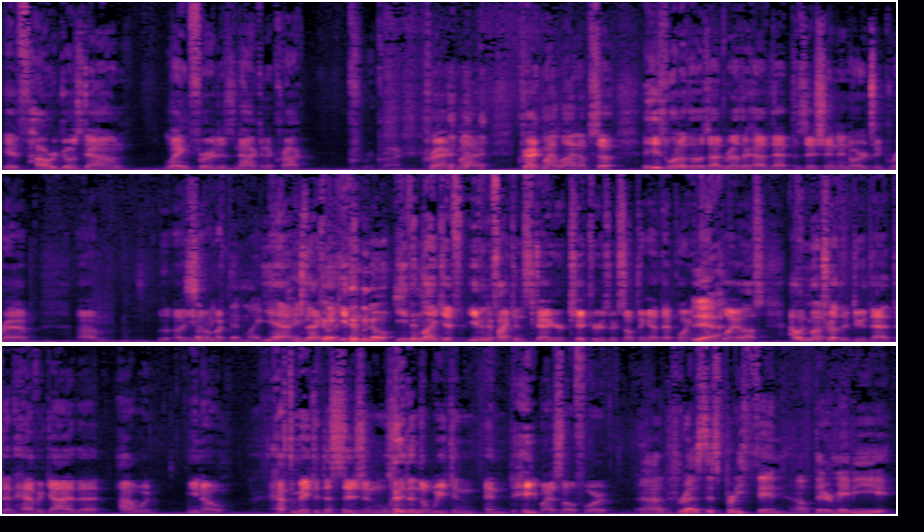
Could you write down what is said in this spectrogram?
if Howard goes down, Langford is not going to crack crack crack my crack my lineup. So he's one of those I'd rather have that position in order to grab. Um, uh, you Somebody know, a- that might be yeah, any exactly. good. Even Who knows? even like if even if I can stagger kickers or something at that point in Yeah. the playoffs, I would much rather do that than have a guy that I would you know have to make a decision late in the week and, and hate myself for it. Uh, the rest is pretty thin out there. Maybe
